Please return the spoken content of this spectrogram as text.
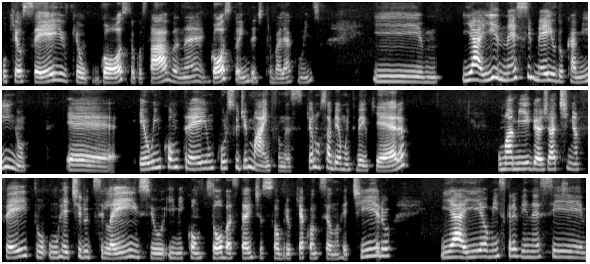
o que eu sei, o que eu gosto, eu gostava, né? Gosto ainda de trabalhar com isso. E, e aí, nesse meio do caminho, é, eu encontrei um curso de mindfulness, que eu não sabia muito bem o que era. Uma amiga já tinha feito um retiro de silêncio e me contou bastante sobre o que aconteceu no retiro. E aí eu me inscrevi nesse,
